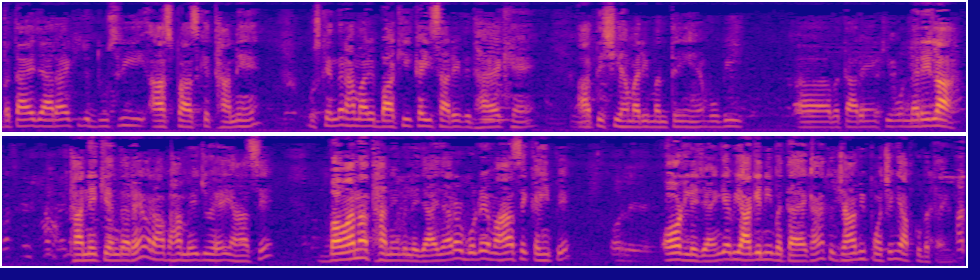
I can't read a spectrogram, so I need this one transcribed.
बताया जा रहा है कि जो दूसरी आसपास के थाने हैं उसके अंदर हमारे बाकी कई सारे विधायक हैं। आतिशी हमारी मंत्री हैं वो भी आ, बता रहे हैं कि वो नरेला थाने के अंदर है और अब हमें जो है यहाँ से बवाना थाने में ले जाया जा रहा है और बोल रहे हैं वहाँ से कहीं पे और ले जाएँगे। और ले जाएँगे। अभी आगे नहीं बताया गया है तो जहाँ भी पहुँचेंगे आपको बताएँगे।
